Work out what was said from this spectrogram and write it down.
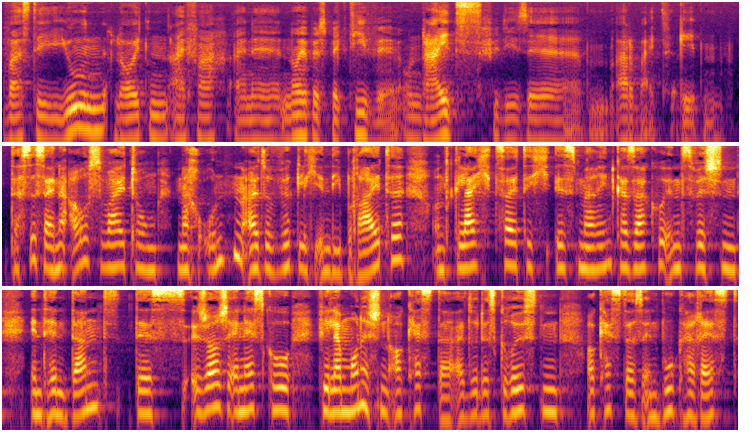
was die jungen Leuten einfach eine neue Perspektive und Reiz für diese ähm, Arbeit geben. Das ist eine Ausweitung nach unten, also wirklich in die Breite. Und gleichzeitig ist Marin Casacco inzwischen Intendant des Georges Enesco Philharmonischen Orchester, also des größten Orchesters in Bukarest.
